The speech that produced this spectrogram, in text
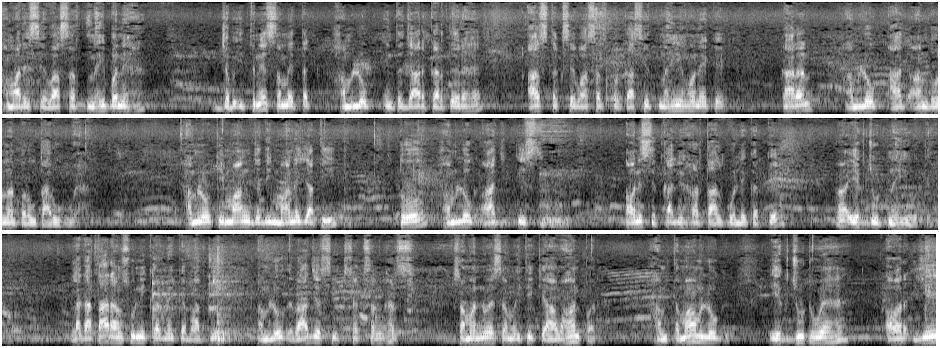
हमारे सेवा शर्त नहीं बने हैं। जब इतने समय तक हम लोग इंतज़ार करते रहे, आज तक सेवा शर्त प्रकाशित नहीं होने के कारण हम लोग आज आंदोलन पर उतारू हुए हैं। हम लोग की मांग यदि माने जाती तो हम लोग आज इस अनिश्चितकालीन हड़ताल को लेकर के एकजुट नहीं होते। लगातार अनसुनी करने के बाद भी हम लोग राज्य शिक्षक संघर्ष समन्वय समिति के आह्वान पर हम तमाम लोग एकजुट हुए हैं और ये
